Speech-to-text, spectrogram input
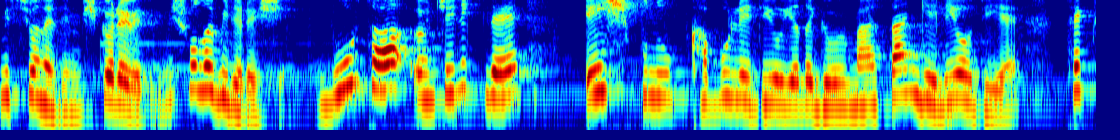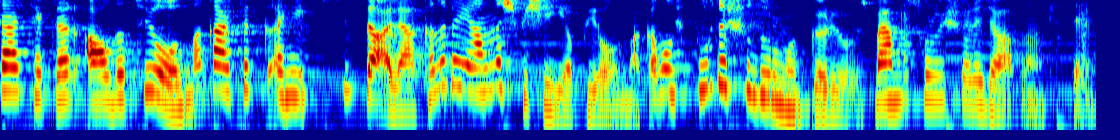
misyon edinmiş, görev edinmiş olabilir eşi. Burada öncelikle eş bunu kabul ediyor ya da görmezden geliyor diye tekrar tekrar aldatıyor olmak artık hani sizle alakalı ve yanlış bir şey yapıyor olmak. Ama burada şu durumu görüyoruz. Ben bu soruyu şöyle cevaplamak isterim.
